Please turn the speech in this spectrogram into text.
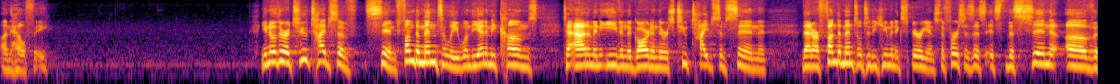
unhealthy. You know, there are two types of sin. Fundamentally, when the enemy comes to Adam and Eve in the garden, there's two types of sin that are fundamental to the human experience. The first is this it's the sin of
